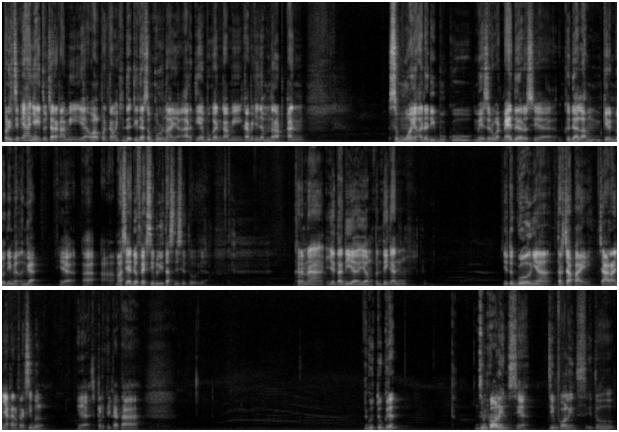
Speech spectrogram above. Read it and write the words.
prinsipnya hanya itu cara kami ya walaupun kami tidak tidak sempurna ya. Artinya bukan kami kami tidak menerapkan semua yang ada di buku Measure What Matters ya ke dalam kirim buat email enggak ya masih ada fleksibilitas di situ ya karena ya tadi ya yang penting kan itu goalnya tercapai caranya kan fleksibel ya seperti kata good to great Jim Collins ya Jim Collins itu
